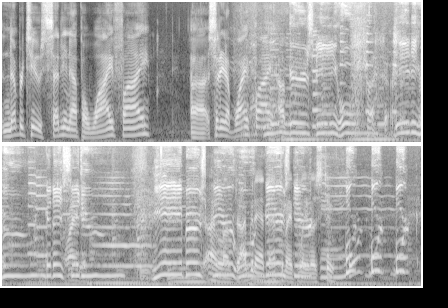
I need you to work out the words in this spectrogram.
number two, setting up a Wi Fi. Uh, setting up Wi Fi. I love that. I'm going to add that to my playlist too.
